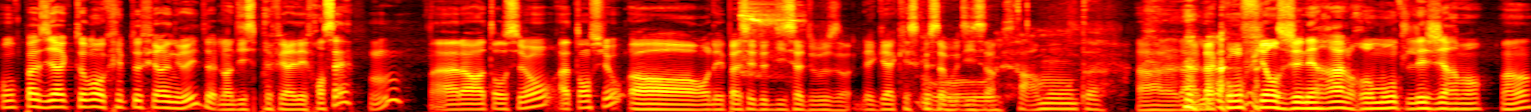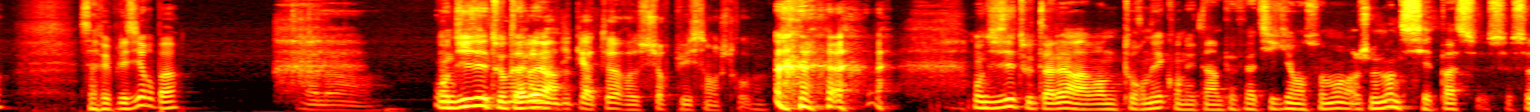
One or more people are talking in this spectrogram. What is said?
On passe directement au Crypto Fear and Greed, l'indice préféré des Français. Hmm Alors attention, attention. Oh, on est passé de 10 à 12. Les gars, qu'est-ce que ça vous dit ça? Oh, Ça remonte. ah là là, la confiance générale remonte légèrement. Hein ça fait plaisir ou pas? Alors, On disait tout à même un l'heure, indicateur euh, surpuissant, je trouve. on disait tout à l'heure avant de tourner qu'on était un peu fatigué en ce moment. Je me demande si c'est pas ce- ce- ce-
